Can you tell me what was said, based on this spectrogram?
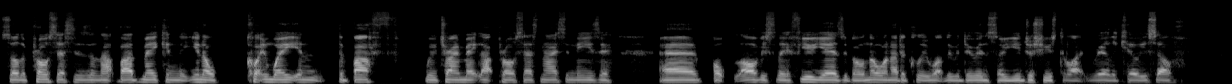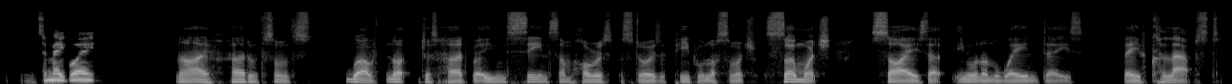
so the process isn't that bad. Making the you know cutting weight in the bath, we try and make that process nice and easy. Uh, but obviously, a few years ago, no one had a clue what they were doing, so you just used to like really kill yourself mm. to make weight. No, I've heard of some of the, well, I've not just heard, but even seen some horror stories of people lost so much, so much size that even on the weighing days they've collapsed.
